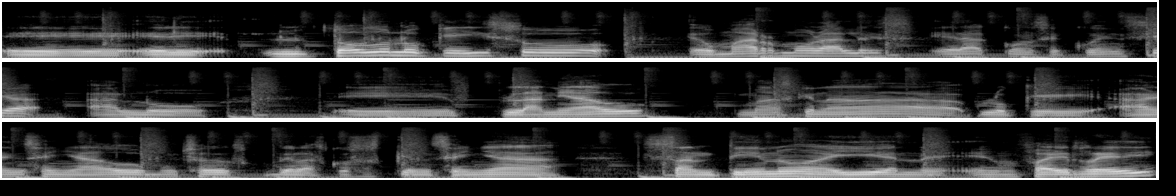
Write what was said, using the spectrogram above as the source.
Eh, todo lo que hizo Omar Morales era consecuencia a lo eh, planeado, más que nada lo que ha enseñado, muchas de las cosas que enseña Santino ahí en, en Fire Ready.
